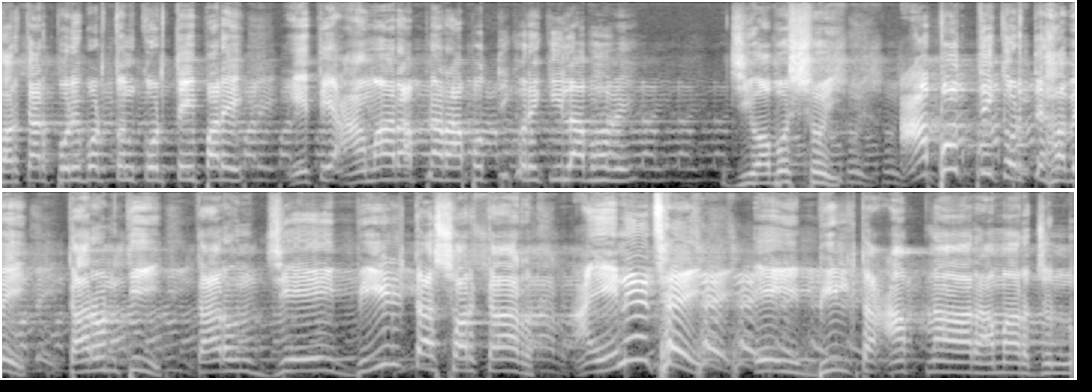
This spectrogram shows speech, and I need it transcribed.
সরকার পরিবর্তন করতেই পারে, এতে আমার আপনার আপত্তি করে কি লাভ হবে? জি, অবশ্যই। আপত্তি করতে হবে। কারণ কি? কারণ যে বিলটা সরকার এনেছে, এই বিলটা আপনার আমার জন্য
